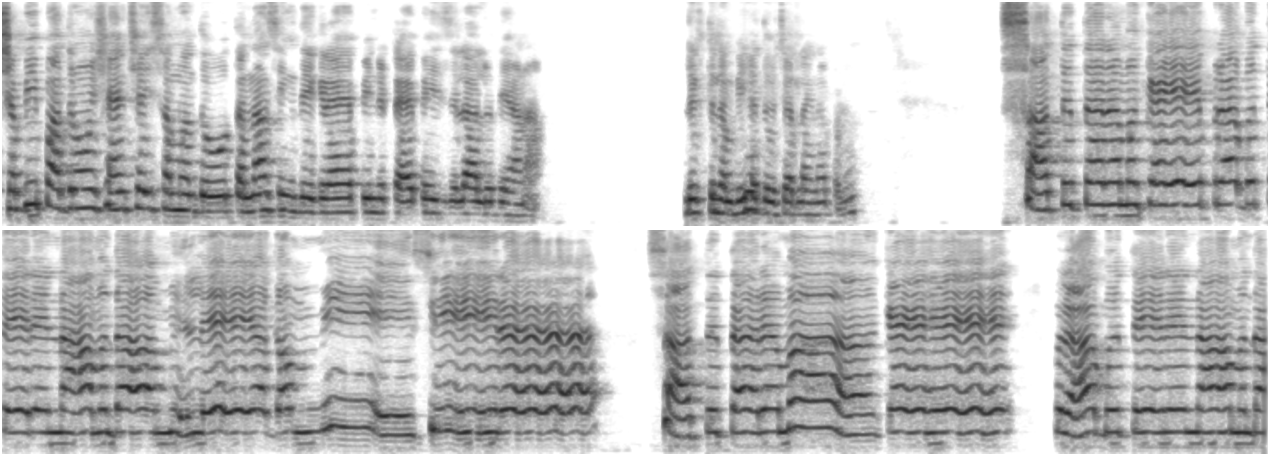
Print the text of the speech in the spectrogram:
26 ਭਾਦਰੋਂ ਸ਼ਹਿਨਸ਼ਾਹੀ ਸਮਾਂ ਦੋ ਧੰਨਾ ਸਿੰਘ ਦੇ ਗ੍ਰਹਿ ਪਿੰਡ ਟੈਪੇ ਜ਼ਿਲ੍ਹਾ ਲੁਧਿਆਣਾ। ਲਿਖਤ ਲੰਬੀ ਹੈ, ਦੋ ਚਾਰ ਲਾਈਨਾਂ ਪੜੋ ਸਤ ਧਰਮ ਕਹੇ ਪ੍ਰਭ ਤੇਰੇ ਨਾਮ ਦਾ ਮਿਲੇ ਅਗੰਮੀ ਸੀਰ। ਸਤ ਧਰਮ ਕਹੇ ਪ੍ਰਭ ਤੇਰੇ ਨਾਮ ਦਾ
